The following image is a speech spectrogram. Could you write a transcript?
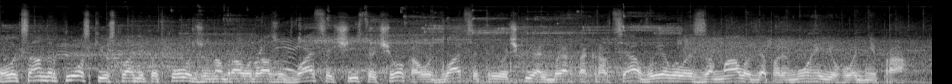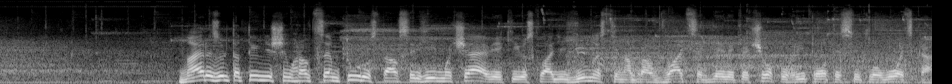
Олександр Плоский у складі Петколеджу набрав одразу 26 очок, а от 23 очки Альберта Кравця виявилось замало для перемоги його Дніпра. Найрезультативнішим гравцем туру став Сергій Мочаєв, який у складі юності набрав 29 очок у грі проти Світловодська.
